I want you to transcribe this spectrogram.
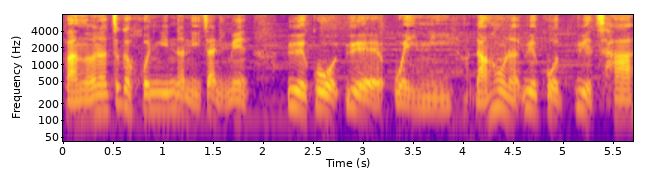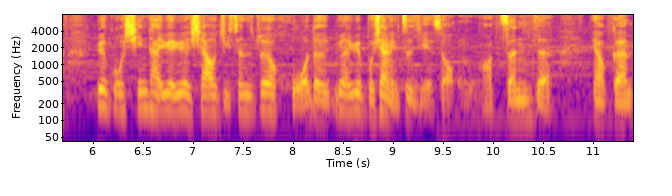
反而呢，这个婚姻呢，你在里面越过越萎靡，然后呢，越过越差，越过心态越越消极，甚至最后活得越来越不像你自己的时候，哦，真的要跟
